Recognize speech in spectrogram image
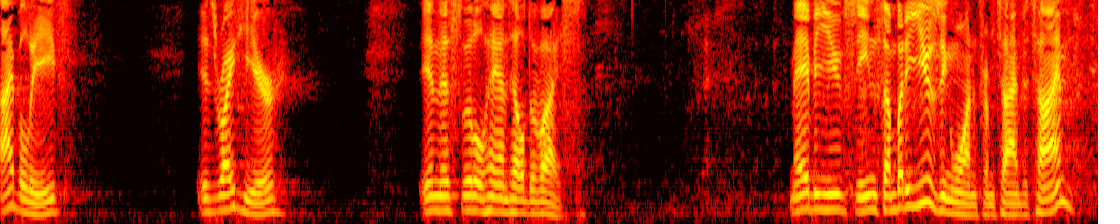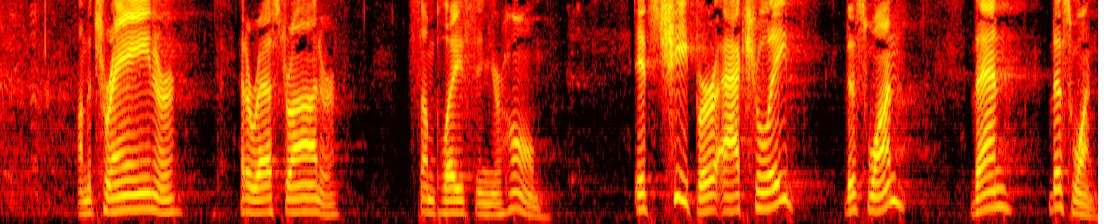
I believe, is right here in this little handheld device. Maybe you've seen somebody using one from time to time on the train or at a restaurant or someplace in your home. It's cheaper, actually, this one, than this one.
